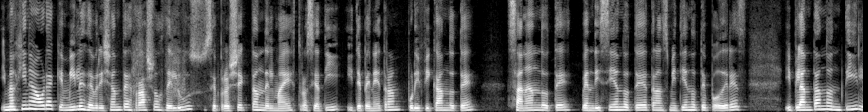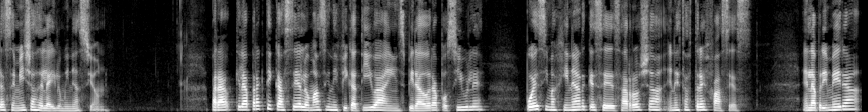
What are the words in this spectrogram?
Imagina ahora que miles de brillantes rayos de luz se proyectan del Maestro hacia ti y te penetran, purificándote, sanándote, bendiciéndote, transmitiéndote poderes y plantando en ti las semillas de la iluminación. Para que la práctica sea lo más significativa e inspiradora posible, puedes imaginar que se desarrolla en estas tres fases. En la primera,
